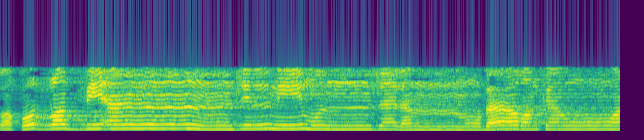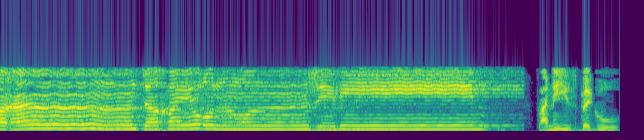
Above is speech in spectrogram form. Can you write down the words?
وقل رب أنزلني منزلا مباركا وأنت خير المنزلين و نیز بگو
